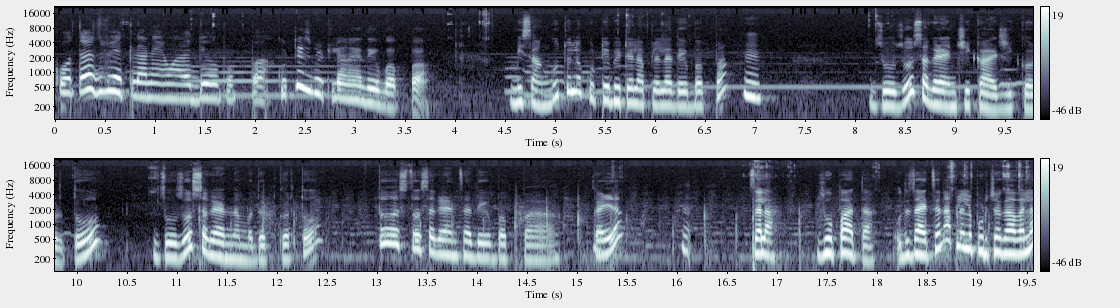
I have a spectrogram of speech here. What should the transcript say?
कुठंच भेटला नाही मला देव पप्पा. कुठेच भेटला नाही देव बाप्पा. मी सांगू तुला कुठे भेटेल आपल्याला देव बाप्पा? हं. जो जो सगळ्यांची काळजी करतो जो जो सगळ्यांना मदत करतो तो असतो सगळ्यांचा देव बाप्पा कळलं चला झोपा आता. उद्या जायचं ना आपल्याला पुढच्या गावाला?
